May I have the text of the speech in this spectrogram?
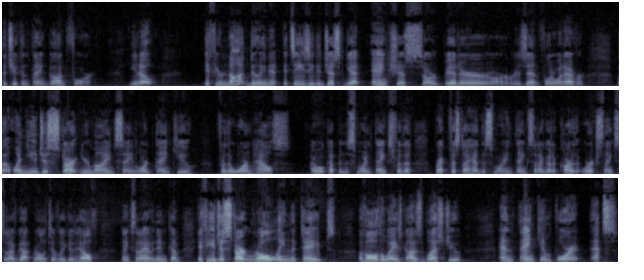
that you can thank God for. You know, if you're not doing it, it's easy to just get anxious or bitter or resentful or whatever. But when you just start in your mind saying, Lord, thank you for the warm house. I woke up in this morning. Thanks for the breakfast I had this morning. Thanks that I've got a car that works. Thanks that I've got relatively good health. Thanks that I have an income. If you just start rolling the tapes of all the ways God has blessed you and thank Him for it, that's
